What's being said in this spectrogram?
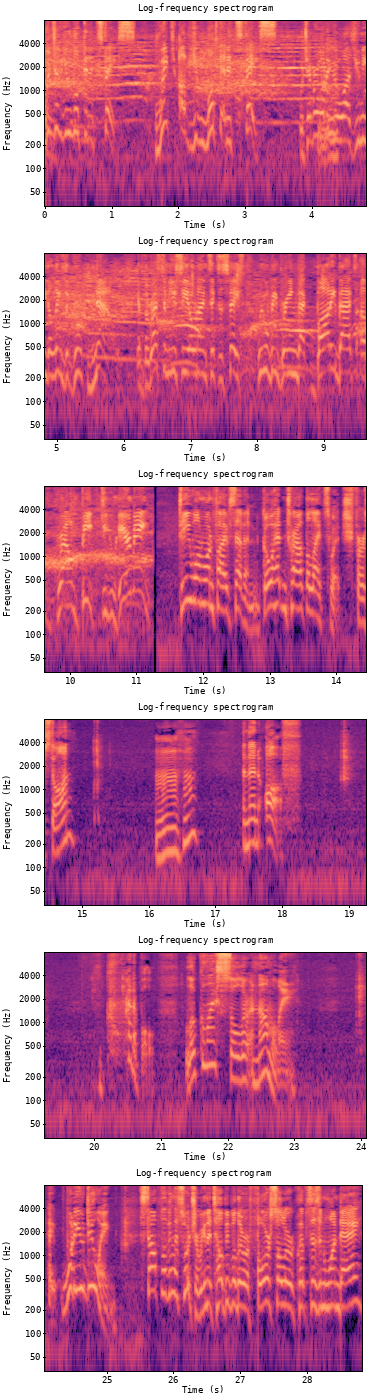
Which of you looked at its face? Which of you looked at its face? Whichever one of you was, you need to leave the group now. If the rest of you see 096's face, we will be bringing back body bags of ground beef. Do you hear me? D1157, go ahead and try out the light switch. First on. Mm-hmm. And then off. Incredible. Localized solar anomaly. Hey, what are you doing? Stop flipping the switch. Are we going to tell people there were four solar eclipses in one day?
